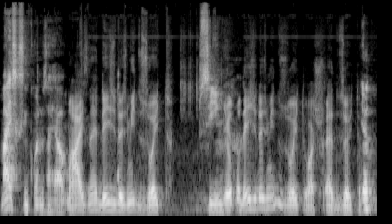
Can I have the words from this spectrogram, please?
Mais que cinco anos, na real. Mais, né? Desde 2018. Sim. Eu tô desde 2018, eu acho. É, 18. Eu,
